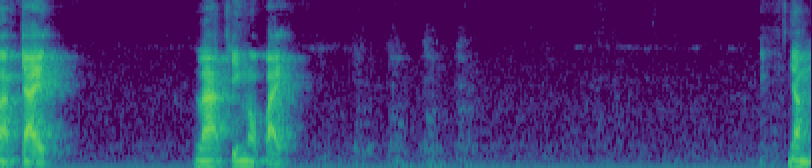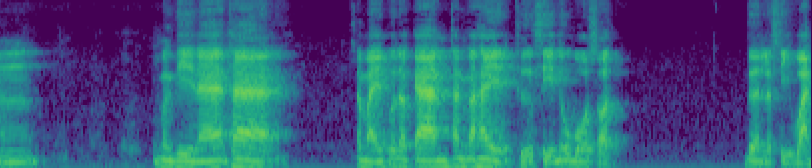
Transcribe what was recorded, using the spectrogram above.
มัครใจ ละทิ้งออกไป อย่างบางทีนะ ถ้าสมัยพุทธกาลท่านก็ให้ถือศีลอุโบสถ เดือนละสี่วัน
